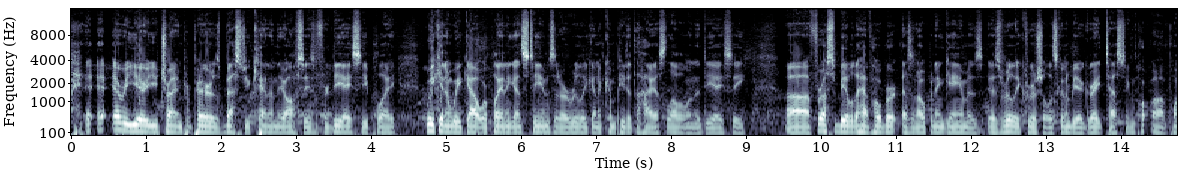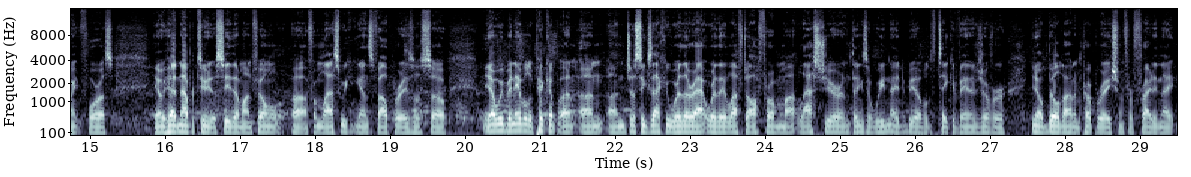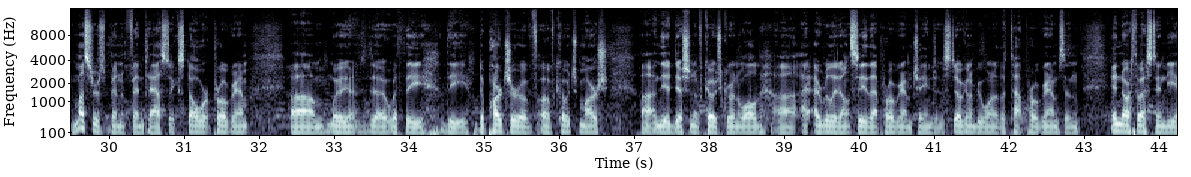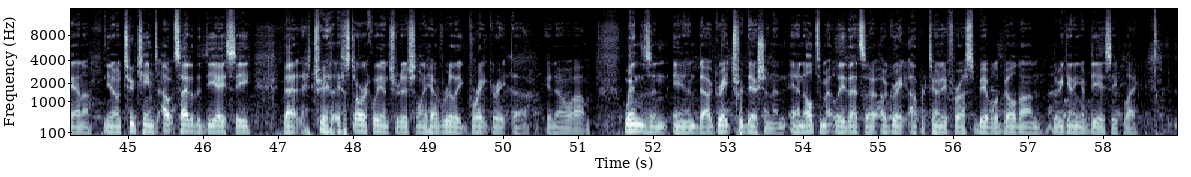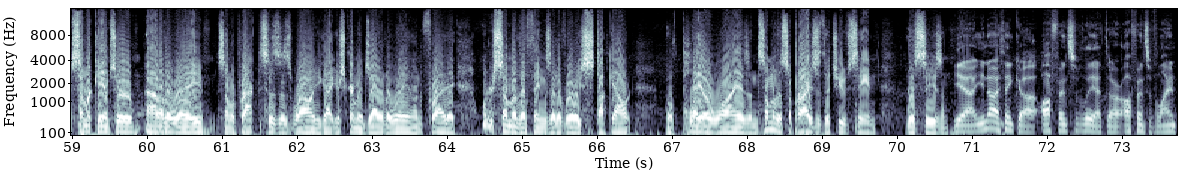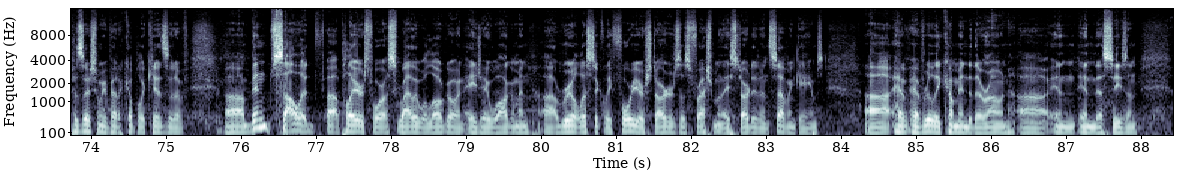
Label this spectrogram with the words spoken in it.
every year, you try and prepare as best you can in the offseason for DAC play. Week in and week out, we're playing against teams that are really going to compete at the highest level in the DAC. Uh, for us to be able to have Hobart as an opening game is, is really crucial. It's going to be a great testing po uh, point for us you know, we've had an opportunity to see them on film uh, from last week against Valparaiso. So, you know, we've been able to pick up on, on, on just exactly where they're at, where they left off from uh, last year, and things that we need to be able to take advantage of or, you know, build on in preparation for Friday night. Munster's been a fantastic, stalwart program. Um, with, uh, with the the departure of, of Coach Marsh uh, and the addition of Coach Grunwald, uh, I, I, really don't see that program changing. It's still going to be one of the top programs in, in Northwest Indiana. You know, two teams outside of the DAC that historically and traditionally have really great, great, uh, you know, um, wins and, and uh, great tradition. And, and ultimately, that's a, a great opportunity for us to be able to build on the beginning of DAC play. Summer camps are out of the way, summer practices as well. You got your scrimmage out of the way on Friday. What are some of the things that have really stuck out both player-wise and some of the surprises that you've seen this season? Yeah, you know, I think uh, offensively at our offensive line position, we've had a couple of kids that have uh, been solid uh, players for us. Riley Walogo and AJ Wagaman, uh, realistically, four-year starters as freshmen. They started in seven games. Uh, have have really come into their own uh, in in this season.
